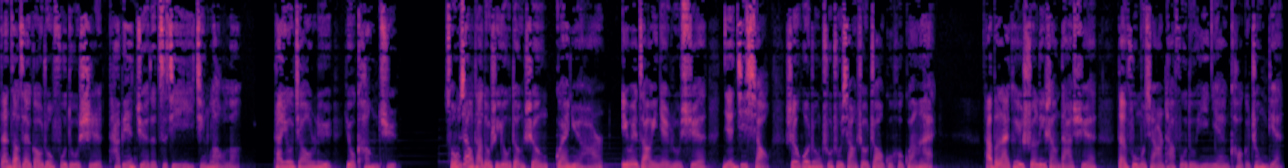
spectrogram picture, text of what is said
但早在高中复读时，她便觉得自己已经老了。她又焦虑又抗拒。从小她都是优等生、乖女孩，因为早一年入学，年纪小，生活中处处享受照顾和关爱。她本来可以顺利上大学，但父母想让她复读一年，考个重点。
